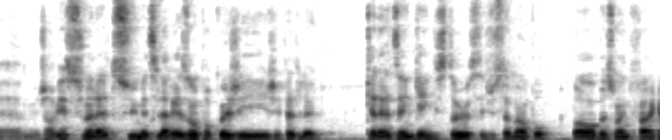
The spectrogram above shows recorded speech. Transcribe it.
Euh, J'en reviens souvent là-dessus, mais tu sais, la raison pourquoi j'ai fait le Canadien Gangster, c'est justement pour pas avoir besoin de faire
